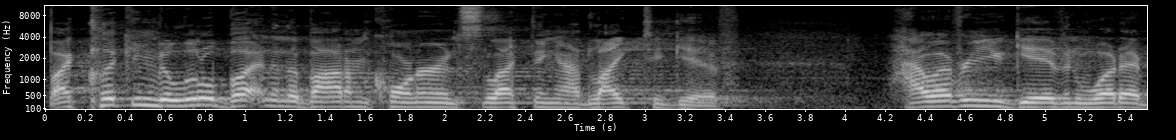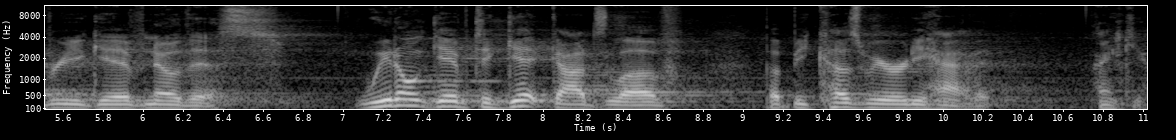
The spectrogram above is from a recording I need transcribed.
by clicking the little button in the bottom corner and selecting I'd like to give. However, you give and whatever you give, know this. We don't give to get God's love, but because we already have it. Thank you.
